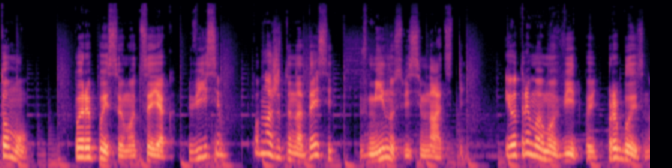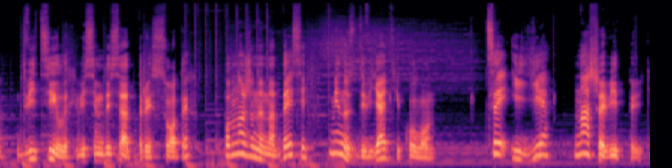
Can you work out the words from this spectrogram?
Тому переписуємо це як 8 помножити на 10 в мінус 18. І отримуємо відповідь приблизно 2,83 помножене на 10 мінус 9 кулон. Це і є наша відповідь.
